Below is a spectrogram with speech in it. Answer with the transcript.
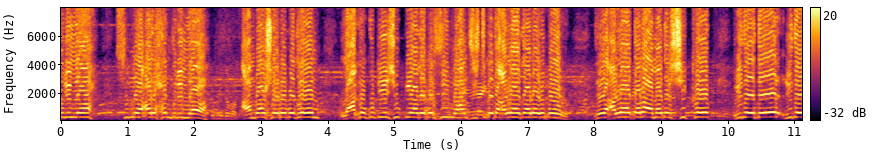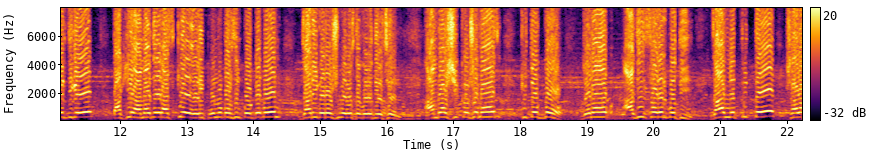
আলহামদুলিল্লাহ আলহামদুলিল্লাহ। আমরা সর্বপ্রথম লাখো কোটি শুক্রিয়া আদায় করছি মহান সৃষ্টিকর্তা আল্লাহ তাআলার উপর, যে আল্লাহ তালা আমাদের শিক্ষক হৃদয়দের, হৃদয়ের দিকে তাকিয়ে আমাদের আজকে এই পনেরো পার্সেন্ট প্রজ্ঞাপন জারি করার সুব্যবস্থা করে দিয়েছেন। আমরা শিক্ষক সমাজ কৃতজ্ঞ। জনাব আজিজ স্যারের প্রতি যার নেতৃত্বে সারা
